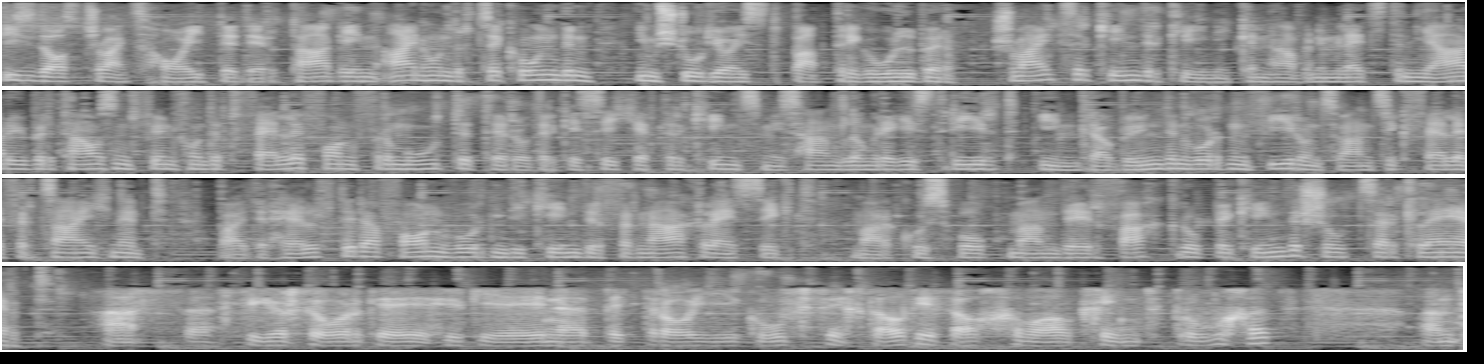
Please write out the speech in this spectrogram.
Die Südostschweiz heute, der Tag in 100 Sekunden. Im Studio ist Patrick Ulber. Schweizer Kinderkliniken haben im letzten Jahr über 1500 Fälle von vermuteter oder gesicherter Kindsmisshandlung registriert. In Graubünden wurden 24 Fälle verzeichnet. Bei der Hälfte davon wurden die Kinder vernachlässigt. Markus Woppmann der Fachgruppe Kinderschutz erklärt. Essen, Fürsorge, Hygiene, Betreuung, Aufsicht, all die Sachen, die auch Kinder brauchen. Wenn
